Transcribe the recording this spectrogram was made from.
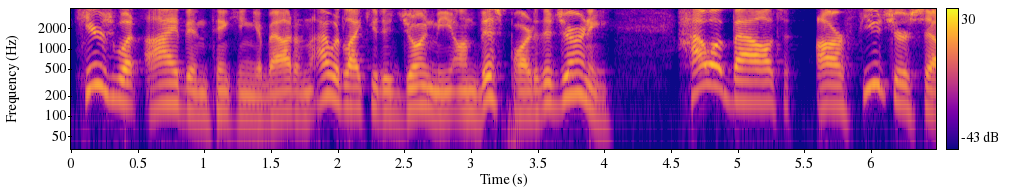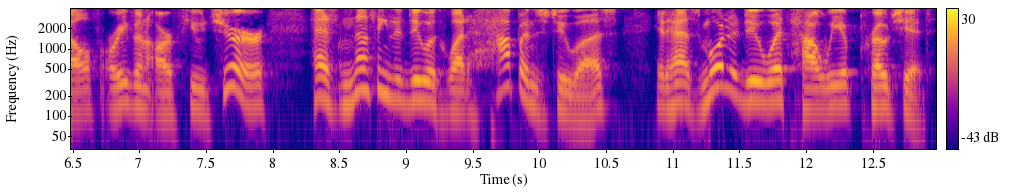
here's what I've been thinking about and I would like you to join me on this part of the journey. How about our future self or even our future has nothing to do with what happens to us. It has more to do with how we approach it.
